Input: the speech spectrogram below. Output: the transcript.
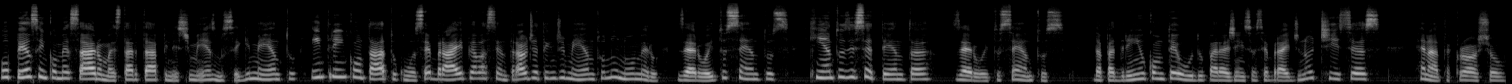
ou pensa em começar uma startup neste mesmo segmento, entre em contato com o Sebrae pela central de atendimento no número 0800 570 0800. Da Padrinho Conteúdo para a agência Sebrae de Notícias, Renata Kroschel.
